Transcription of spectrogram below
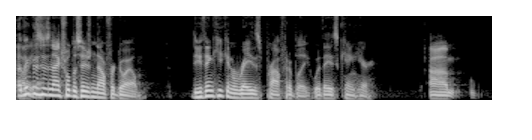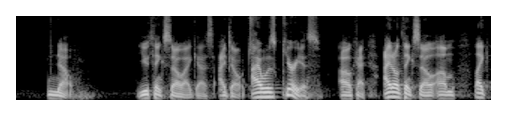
I Oh, think this is an actual decision now for Doyle. Do you think he can raise profitably with Ace King here? um No, you think so? I guess I don't. I was curious. Okay, I don't think so. Um, like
